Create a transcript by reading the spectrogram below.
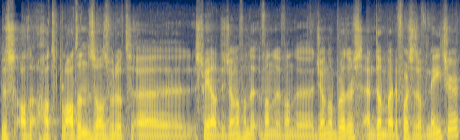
Dus had, had platen zoals bijvoorbeeld eh Straight Out the Jungle van de, van, de, van de Jungle Brothers en Done by the Forces of Nature.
